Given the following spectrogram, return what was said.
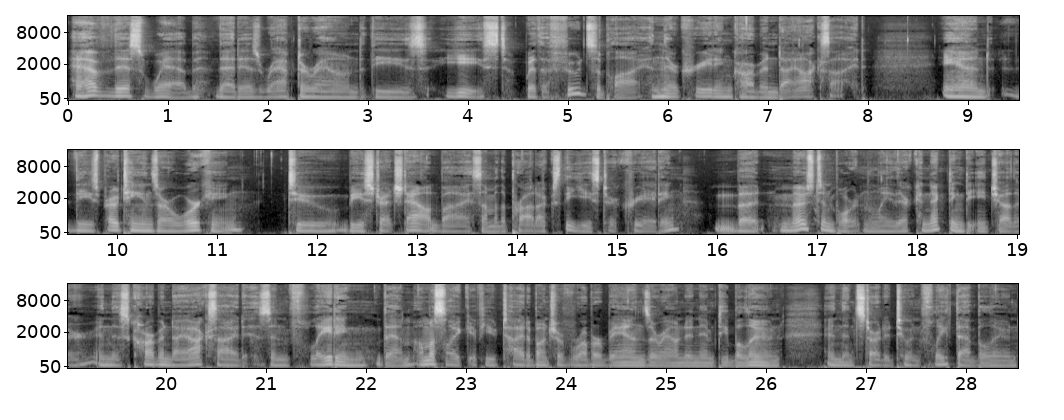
have this web that is wrapped around these yeast with a food supply, and they're creating carbon dioxide. And these proteins are working to be stretched out by some of the products the yeast are creating. But most importantly, they're connecting to each other, and this carbon dioxide is inflating them, almost like if you tied a bunch of rubber bands around an empty balloon and then started to inflate that balloon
